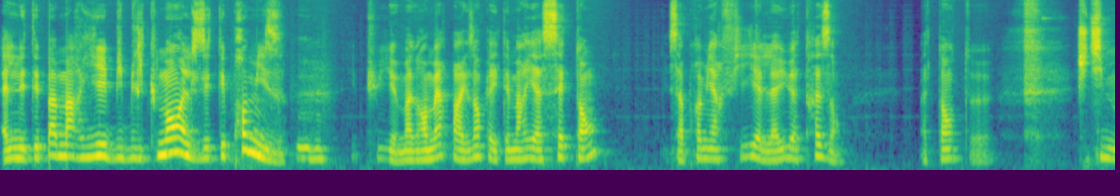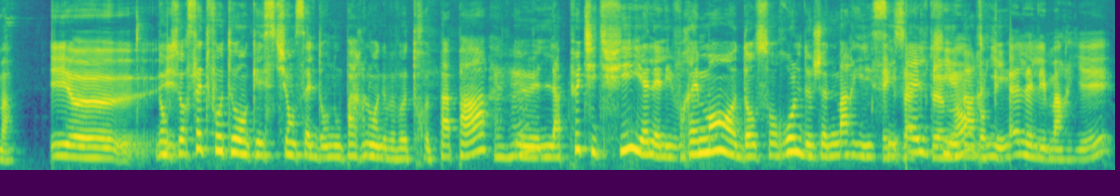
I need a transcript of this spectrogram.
Elles n'étaient pas mariées bibliquement, elles étaient promises. Mhm. Et puis, euh, ma grand-mère, par exemple, a été mariée à 7 ans. Et sa première fille, elle l'a eue à 13 ans. Ma tante euh, et euh, Donc sur cette photo en question, celle dont nous parlons avec votre papa, mhm. euh, la petite fille, elle, elle est vraiment dans son rôle de jeune mariée. C'est elle qui est mariée. elle, elle est mariée.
